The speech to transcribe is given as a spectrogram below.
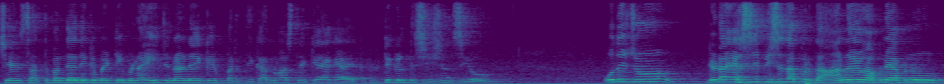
6-7 ਬੰਦਿਆਂ ਦੀ ਕਮੇਟੀ ਬਣਾਈ, ਜਿਨ੍ਹਾਂ ਨੇ ਕਿ ਭਰਤੀ ਕਰਨ ਵਾਸਤੇ ਕਿਹਾ ਗਿਆ। ਇੱਕ ਪੋਲੀਟੀਕਲ ਡਿਸੀਜਨ ਸੀ ਉਹ। ਉਹਦੇ ਚੋਂ ਜਿਹੜਾ ਐਸਜੀਪੀਸੀ ਦਾ ਪ੍ਰਧਾਨ ਹੈ, ਉਹ ਆਪਣੇ ਆਪ ਨੂੰ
